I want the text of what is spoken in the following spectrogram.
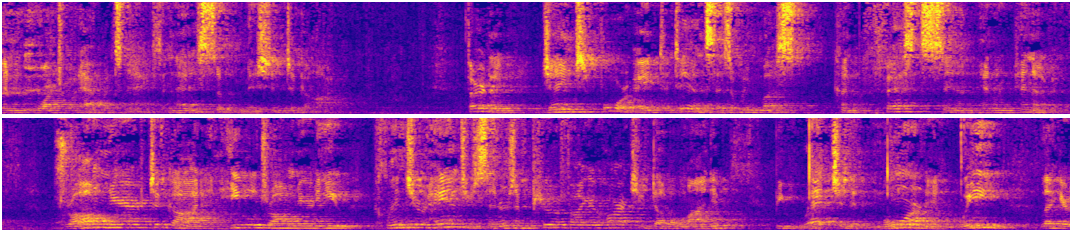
And watch what happens next, and that is submission to God. Thirdly, James 4 8 to 10 says that we must confess sin and repent of it. Draw near to God, and He will draw near to you. Cleanse your hands, you sinners, and purify your hearts, you double minded. Be wretched and mourn and weep. Let your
